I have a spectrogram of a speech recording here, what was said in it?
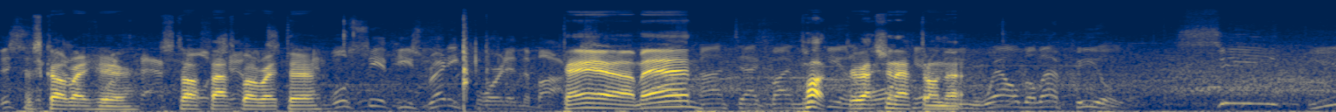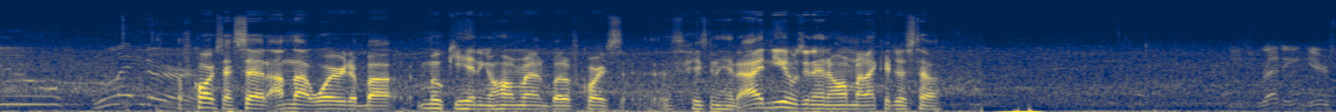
This is Let's a go right here. a Let's a fastball right there. And we'll see if he's ready for it in the box. Damn, man. Fuck, Mookie and dude, shouldn't ball have thrown that. Well to left field. See you later. Of course, I said I'm not worried about Mookie hitting a home run, but of course he's gonna hit. I knew he was gonna hit a home run. I could just tell. He's.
